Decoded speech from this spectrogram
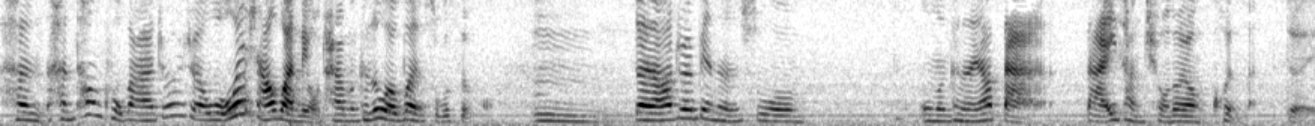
很很痛苦吧，就会觉得我我也想要挽留他们，可是我又不能说什么。嗯。对，然后就会变成说，我们可能要打打一场球都有很困难，对。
